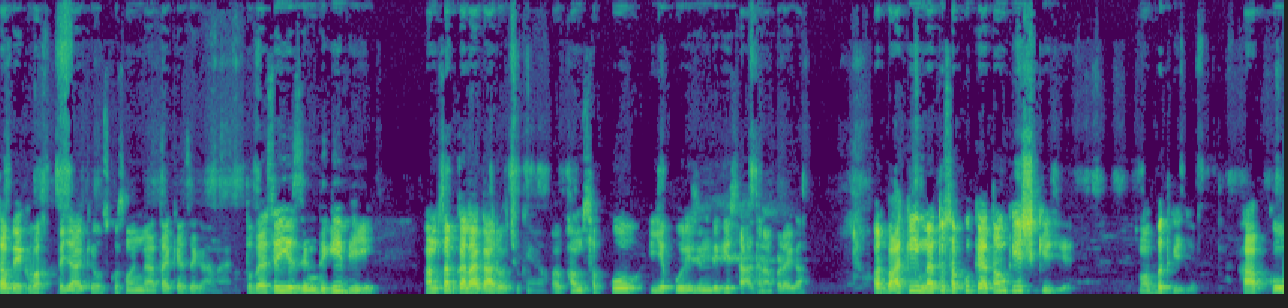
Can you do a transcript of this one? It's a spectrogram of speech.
तब एक वक्त पे जाके उसको समझ में आता है कैसे गाना है। तो वैसे ये ज़िंदगी भी हम सब कलाकार हो चुके हैं, अब हम सबको ये पूरी ज़िंदगी साधना पड़ेगा। और बाकी मैं तो सबको कहता हूँ कि इश्क कीजिए, मोहब्बत कीजिए। आपको,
